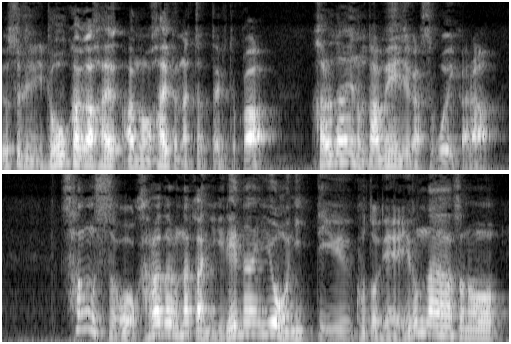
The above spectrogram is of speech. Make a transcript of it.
要するに老化がはあの早くなっちゃったりとか、体へのダメージがすごいから、酸素を体の中に入れないようにっていうことで、いろんなその、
